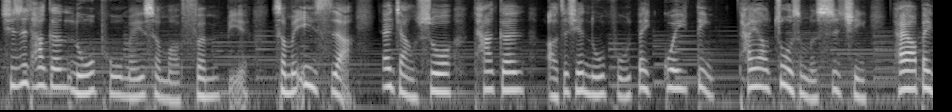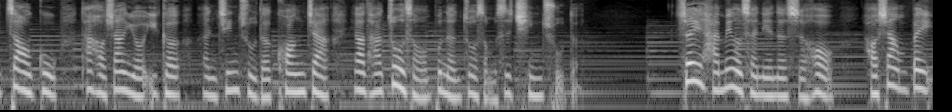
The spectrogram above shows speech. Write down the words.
其实他跟奴仆没什么分别。什么意思啊？在讲说他跟啊这些奴仆被规定他要做什么事情，他要被照顾，他好像有一个很清楚的框架，要他做什么，不能做什么是清楚的。所以还没有成年的时候，好像被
